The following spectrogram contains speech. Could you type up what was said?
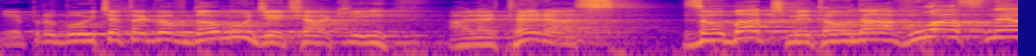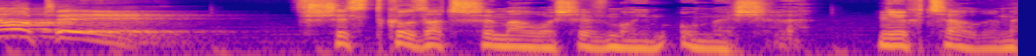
Nie próbujcie tego w domu, dzieciaki, ale teraz zobaczmy to na własne oczy! Wszystko zatrzymało się w moim umyśle. Nie chciałem,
